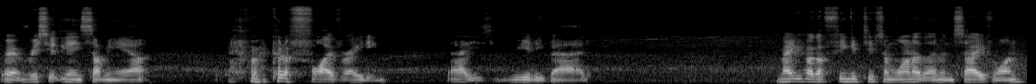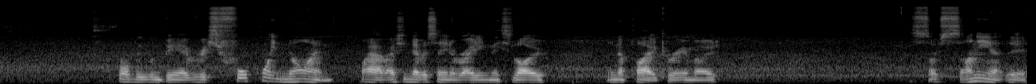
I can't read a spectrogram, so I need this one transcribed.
We're at risk of getting something out. We've got a 5 rating. That is really bad. Maybe if I got fingertips on one of them and saved one, probably wouldn't be at risk. 4.9. Wow, I've actually never seen a rating this low in a player career mode. It's so sunny out there.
